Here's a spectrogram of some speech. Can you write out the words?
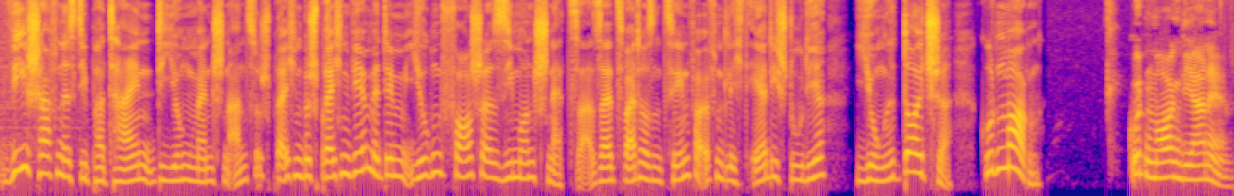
Wie schaffen es die Parteien, die jungen Menschen anzusprechen, besprechen wir mit dem Jugendforscher Simon Schnetzer. Seit 2010 veröffentlicht er die Studie Junge Deutsche. Guten Morgen. Guten Morgen, Diane.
